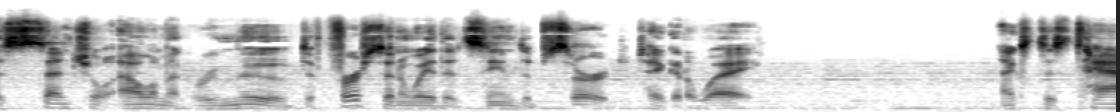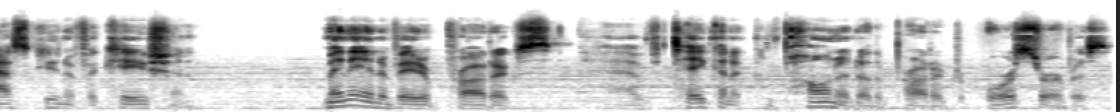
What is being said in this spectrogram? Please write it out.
essential element removed, at first in a way that seemed absurd to take it away. Next is task unification. Many innovative products have taken a component of the product or service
